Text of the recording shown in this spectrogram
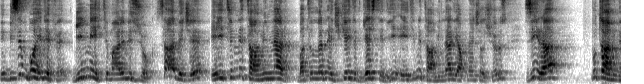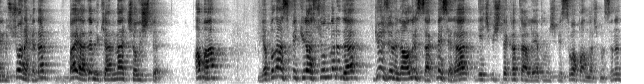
Ve bizim bu hedefi bilme ihtimalimiz yok. Sadece eğitimli tahminler, Batılıların educated guess dediği eğitimli tahminler yapmaya çalışıyoruz. Zira bu tahminlerimiz şu ana kadar bayağı da mükemmel çalıştı. Ama yapılan spekülasyonları da göz önüne alırsak mesela geçmişte Katar'la yapılmış bir swap anlaşmasının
